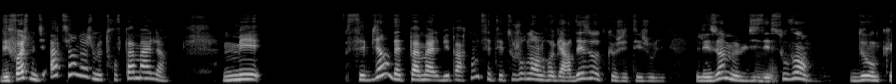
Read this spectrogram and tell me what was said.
Des fois, je me dis, ah tiens, là, je me trouve pas mal. Mais c'est bien d'être pas mal. Mais par contre, c'était toujours dans le regard des autres que j'étais jolie. Les hommes me le disaient souvent. Donc,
